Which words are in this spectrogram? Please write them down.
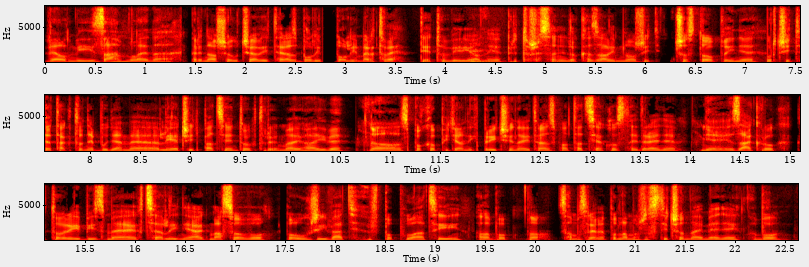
Veľmi zamlená. Pre naše účely teraz boli, boli mŕtve tieto virióny, mm. pretože sa nedokázali množiť. Čo z toho plyne? Určite takto nebudeme liečiť pacientov, ktorí majú HIV. No, z pochopiteľných príčin aj transplantácia kostnej drene nie je zákrok, ktorý by sme chceli nejak masovo používať v populácii, alebo no, samozrejme podľa možnosti čo najmenej, lebo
